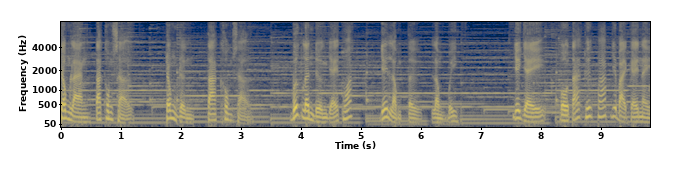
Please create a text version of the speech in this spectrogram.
Trong làng ta không sợ, trong rừng ta không sợ. Bước lên đường giải thoát với lòng từ, lòng bi. Như vậy, Bồ Tát thuyết pháp với bài kệ này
